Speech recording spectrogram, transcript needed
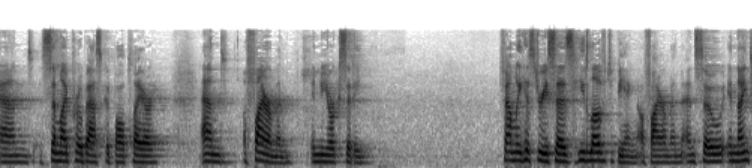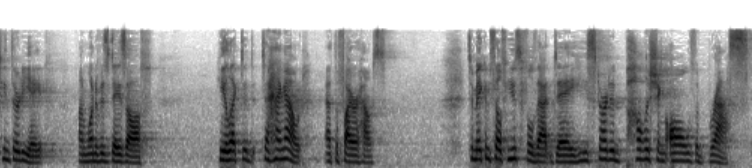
and a semi pro basketball player and a fireman in New York City. Family history says he loved being a fireman, and so in 1938, on one of his days off, he elected to hang out at the firehouse. To make himself useful that day, he started polishing all the brass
